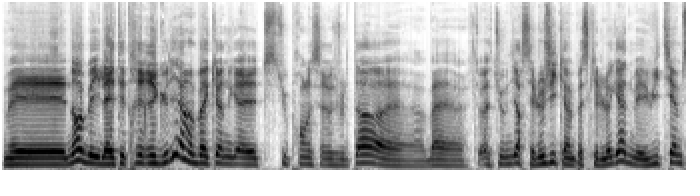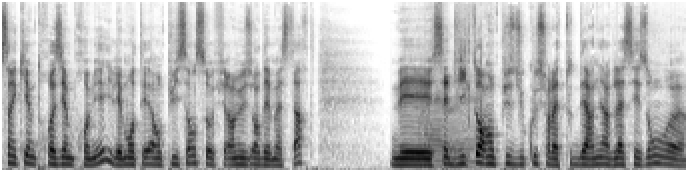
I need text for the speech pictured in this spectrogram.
Mais non, mais il a été très régulier, hein, Bacon. Euh, Si tu prends ses résultats, euh, bah, tu vas me dire c'est logique hein, parce qu'il le gagne, mais 8ème, 5ème, 3ème, premier, il est monté en puissance au fur et à mesure des Mastart. Mais Ouais, cette ouais. victoire en plus du coup sur la toute dernière de la saison, euh,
